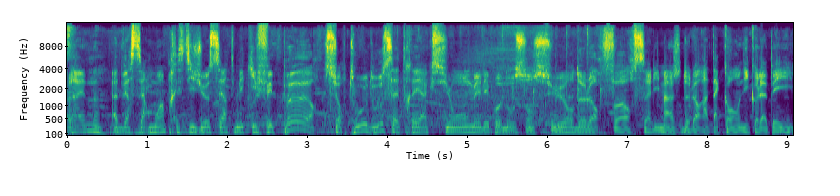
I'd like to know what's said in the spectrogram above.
Rennes, adversaire moins prestigieux certes, mais qui fait peur. Surtout, d'où cette réaction. Mais les Ponos sont sûrs de leur force, à l'image de leur attaquant Nicolas Pays.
